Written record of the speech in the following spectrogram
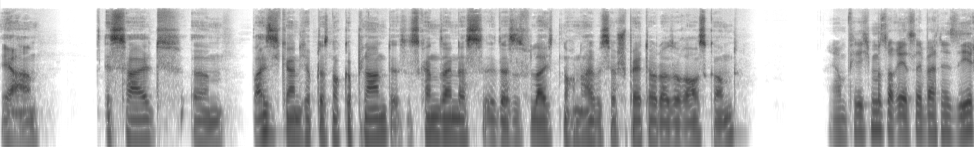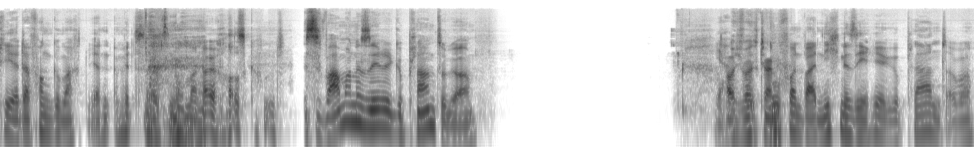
Ja, ist halt, ähm, weiß ich gar nicht, ob das noch geplant ist. Es kann sein, dass, dass es vielleicht noch ein halbes Jahr später oder so rauskommt. Ja, und vielleicht muss auch erst einfach eine Serie davon gemacht werden, damit es nochmal neu rauskommt. Es war mal eine Serie geplant sogar. Ja, Aber ich weiß gar nicht- Wovon war nicht eine Serie geplant, aber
